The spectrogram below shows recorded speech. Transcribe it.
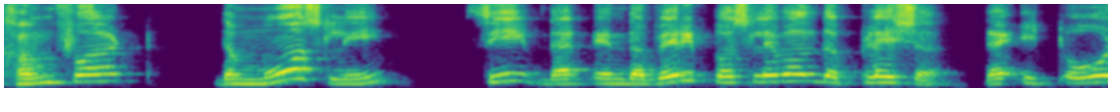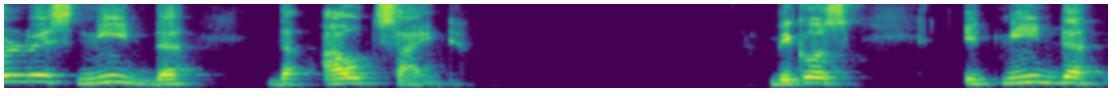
comfort, the mostly See that in the very first level, the pleasure, that it always need the, the outside. Because it need the,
